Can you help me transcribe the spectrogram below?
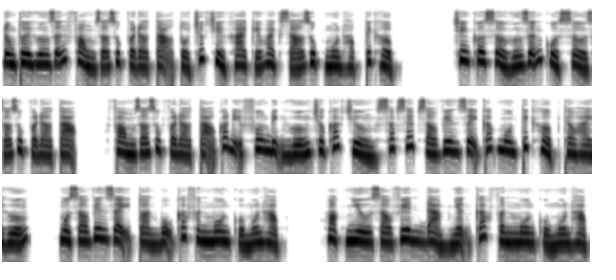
đồng thời hướng dẫn Phòng Giáo dục và Đào tạo tổ chức triển khai kế hoạch giáo dục môn học tích hợp. Trên cơ sở hướng dẫn của Sở Giáo dục và Đào tạo, Phòng Giáo dục và Đào tạo các địa phương định hướng cho các trường sắp xếp giáo viên dạy các môn tích hợp theo hai hướng, một giáo viên dạy toàn bộ các phân môn của môn học, hoặc nhiều giáo viên đảm nhận các phân môn của môn học.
